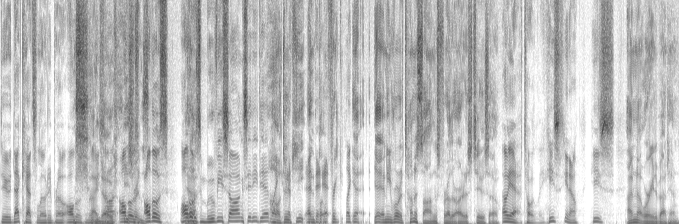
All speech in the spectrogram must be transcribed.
dude. That cat's loaded, bro. All those I movie know. songs, all those, written- all those, all Yeah. those movie songs that he did. Like oh, dude, at- he at and the end- for, like, yeah, yeah, and he wrote a ton of songs for other artists too. So oh yeah, totally. He's, you know, he's. I'm not worried about him.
